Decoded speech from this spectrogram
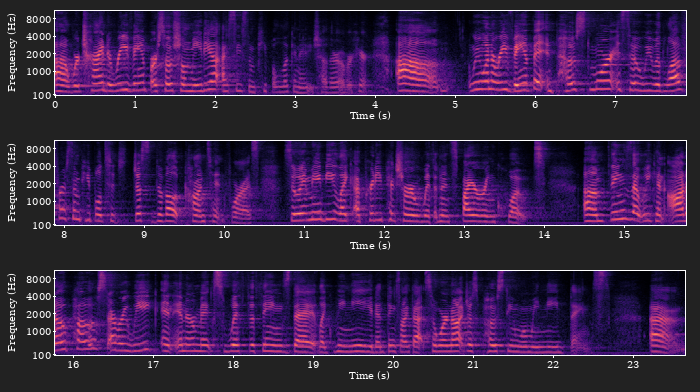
Uh, we're trying to revamp our social media. I see some people looking at each other over here. Um, we want to revamp it and post more, and so we would love for some people to just develop content for us. So it may be like a pretty picture with an inspiring quote. Um, things that we can auto post every week and intermix with the things that like we need and things like that. So we're not just posting when we need things. Um,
